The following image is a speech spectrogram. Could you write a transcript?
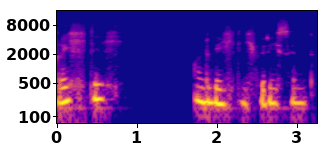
richtig und wichtig für dich sind.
